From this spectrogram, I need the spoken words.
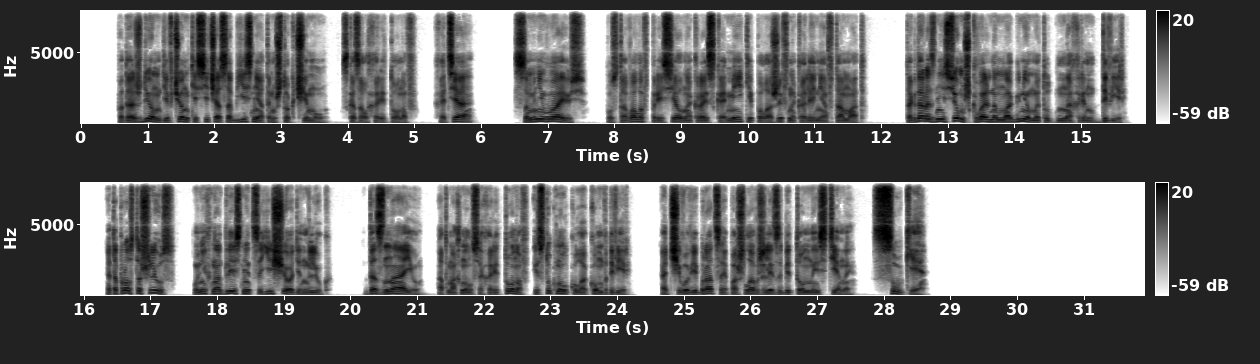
«Подождем, девчонки сейчас объяснят им, что к чему», – сказал Харитонов. «Хотя...» «Сомневаюсь». Пустовалов присел на край скамейки, положив на колени автомат. «Тогда разнесем шквальным огнем эту нахрен дверь. Это просто шлюз. У них над лестницей еще один люк». «Да знаю», – отмахнулся Харитонов и стукнул кулаком в дверь отчего вибрация пошла в железобетонные стены. «Суки!»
